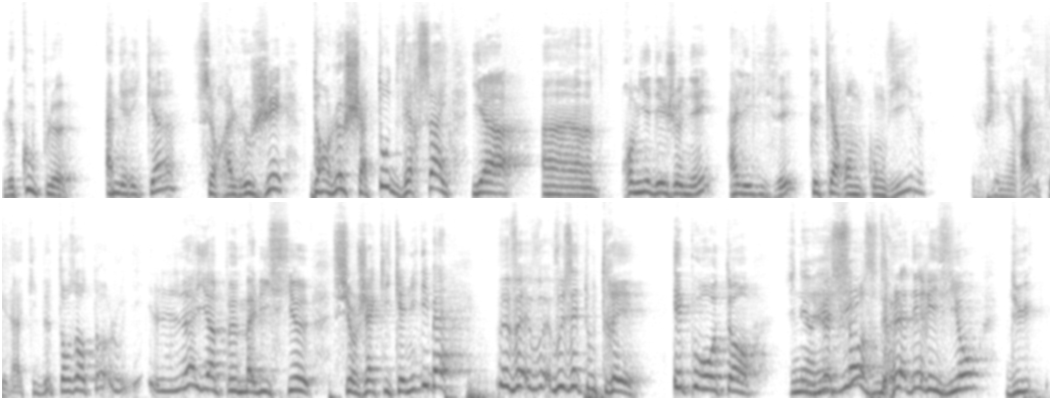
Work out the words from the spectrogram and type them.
Le couple américain sera logé dans le château de Versailles. Il y a un premier déjeuner à l'Élysée, que 40 convives. Le général qui est là, qui de temps en temps, je vous dis, là, il est un peu malicieux sur Jackie Kennedy. Ben, vous êtes outré. Et pour autant, le sens de la dérision du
